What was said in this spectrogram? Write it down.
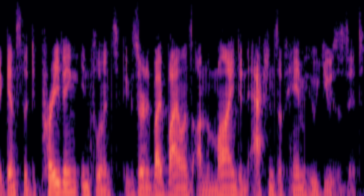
against the depraving influence exerted by violence on the mind and actions of him who uses it.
